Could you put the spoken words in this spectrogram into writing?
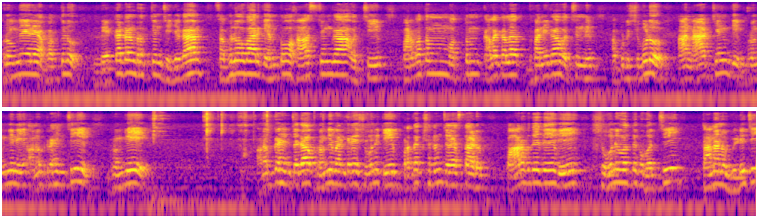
భృంగి అనే భక్తుడు వెంకట నృత్యం చేయగా సభలో వారికి ఎంతో హాస్యంగా వచ్చి పర్వతం మొత్తం కలకల ధ్వనిగా వచ్చింది. అప్పుడు శివుడు ఆ నాట్యంకి భృంగిని అనుగ్రహించి భృంగి అనుగ్రహించగా భృంగి వెంకటేశ్వరునికి శివునికి ప్రదక్షిణం చేస్తాడు. పార్వతీదేవి శివుని వద్దకు వచ్చి తనను విడిచి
